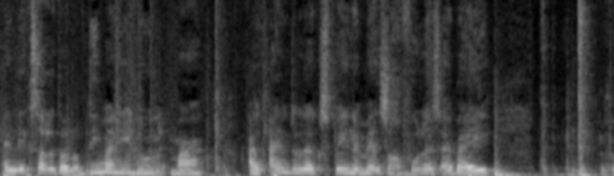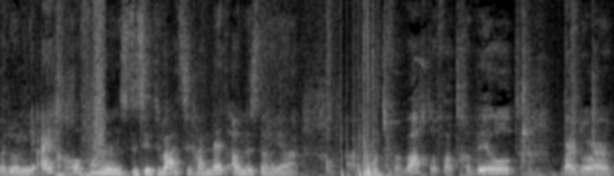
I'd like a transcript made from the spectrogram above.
en ik zal het dan op die manier doen, maar uiteindelijk spelen mensen gevoelens erbij, pardon, je eigen gevoelens, de situatie gaat net anders dan je uh, had verwacht of had gewild, waardoor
